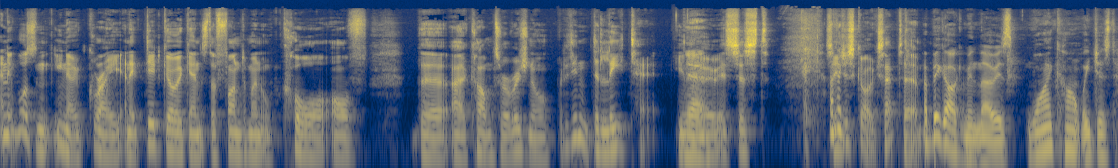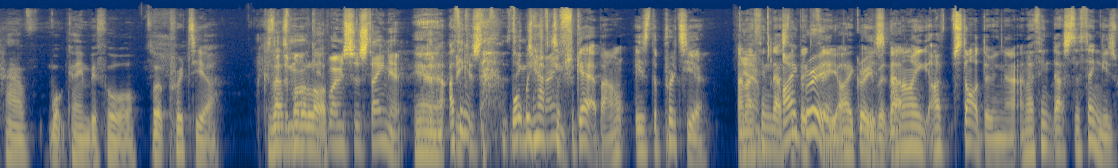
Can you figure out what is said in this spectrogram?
And it wasn't, you know, great. And it did go against the fundamental core of the uh, Carpenter original, but it didn't delete it. You Yeah. know, it's just, so you just got to accept it. A big argument though is why can't we just have what came before but prettier? Because that's the what a market lot of won't sustain it. Yeah, The- I think because what we things have to forget about is the prettier. And I think that's the I big agree, thing. I agree, is- but that- and I, I've started doing that, and I think that's the thing is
